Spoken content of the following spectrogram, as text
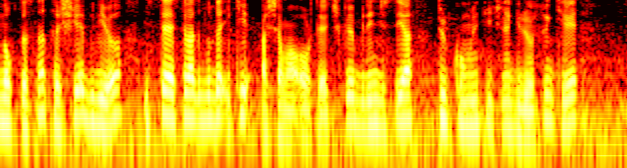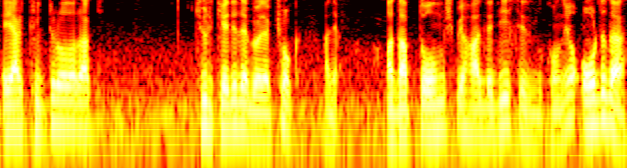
noktasına taşıyabiliyor. İster istemez burada iki aşama ortaya çıkıyor. Birincisi ya Türk komünite içine giriyorsun ki eğer kültür olarak Türkiye'de de böyle çok hani adapte olmuş bir halde değilseniz bu konuya orada da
